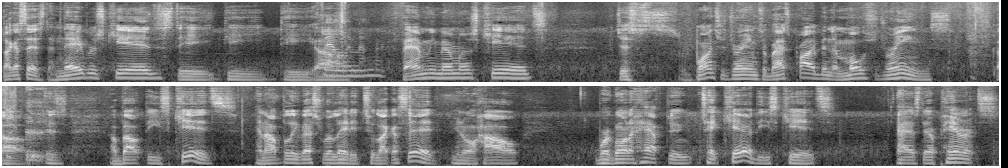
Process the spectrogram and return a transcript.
like I said, it's the neighbors' kids, the the the uh, family member, family members' kids. Just a bunch of dreams. But that's probably been the most dreams uh, is about these kids and I believe that's related to, like I said, you know, how we're going to have to take care of these kids as their parents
